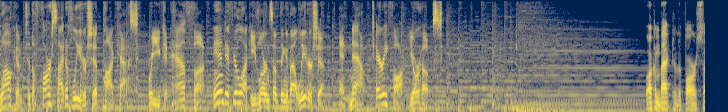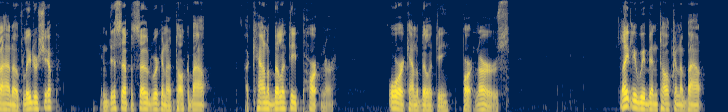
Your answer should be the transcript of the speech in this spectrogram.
Welcome to the Far Side of Leadership podcast, where you can have fun and, if you're lucky, learn something about leadership. And now, Terry Farr, your host. Welcome back to the Far Side of Leadership. In this episode, we're going to talk about accountability partner or accountability partners. Lately, we've been talking about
